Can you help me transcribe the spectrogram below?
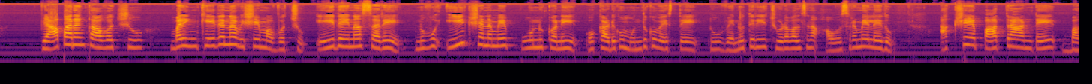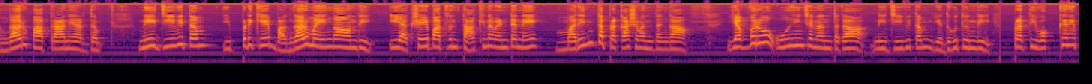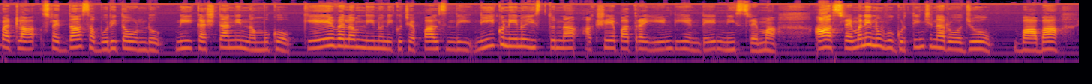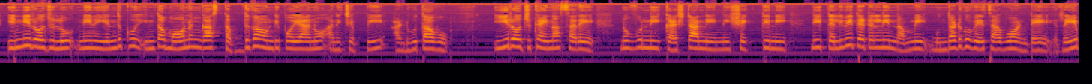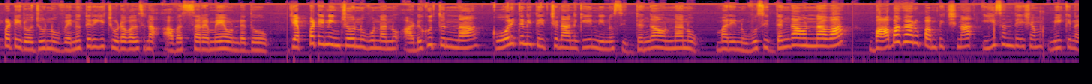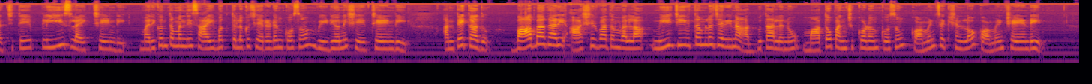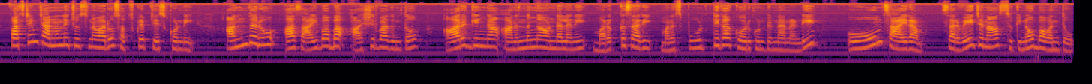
వ్యాపారం కావచ్చు మరి ఇంకేదైనా విషయం అవ్వచ్చు. ఏదైనా సరే నువ్వు ఈ క్షణమే పూనుకొని ఒక అడుగు ముందుకు వేస్తే నువ్వు వెనుతిరిగి చూడవలసిన అవసరమే లేదు. అక్షయ పాత్ర అంటే బంగారు పాత్ర అని అర్థం. నీ జీవితం ఇప్పటికే బంగారుమయంగా ఉంది. ఈ అక్షయ పాత్రను తాకిన వెంటనే మరింత ప్రకాశవంతంగా ఎవ్వరూ ఊహించనంతగా నీ జీవితం ఎదుగుతుంది. ప్రతి ఒక్కరి పట్ల శ్రద్ధ సబూరితో ఉండు. నీ కష్టాన్ని నమ్ముకో. కేవలం నేను నీకు చెప్పాల్సింది నీకు నేను ఇస్తున్న అక్షయ పాత్ర ఏంటి అంటే నీ శ్రమ. ఆ శ్రమని నువ్వు గుర్తించిన రోజు బాబా ఇన్ని రోజులు నేను ఎందుకు ఇంత మౌనంగా స్తబ్దుగా ఉండిపోయాను అని చెప్పి అడుగుతావు. ఈ రోజుకైనా సరే నువ్వు నీ కష్టాన్ని నీ శక్తిని నీ తెలివితేటల్ని నమ్మి ముందడుగు వేశావు అంటే రేపటి రోజు నువ్వు వెనుతిరిగి చూడవలసిన అవసరమే ఉండదు. ఎప్పటి నుంచో నువ్వు నన్ను అడుగుతున్న కోరికని తీర్చడానికి నేను సిద్ధంగా ఉన్నాను. మరి నువ్వు సిద్ధంగా ఉన్నావా? బాబాగారు పంపించిన ఈ సందేశం మీకు నచ్చితే ప్లీజ్ లైక్ చేయండి. మరికొంతమంది సాయి భక్తులకు చేరడం కోసం వీడియోని షేర్ చేయండి. అంతేకాదు బాబా గారి ఆశీర్వాదం వల్ల మీ జీవితంలో జరిగిన అద్భుతాలను మాతో పంచుకోవడం కోసం కామెంట్ సెక్షన్లో కామెంట్ చేయండి. ఫస్ట్ టైం ఛానల్ని చూసిన వారు సబ్స్క్రైబ్ చేసుకోండి. అందరూ ఆ సాయిబాబా ఆశీర్వాదంతో ఆరోగ్యంగా ఆనందంగా ఉండాలని మరొక్కసారి మనస్ఫూర్తిగా కోరుకుంటున్నానండి. ఓం సాయిరామ్. సర్వేజన సుఖినో భవంతు.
